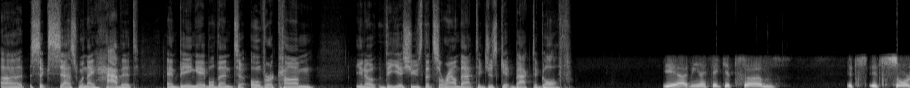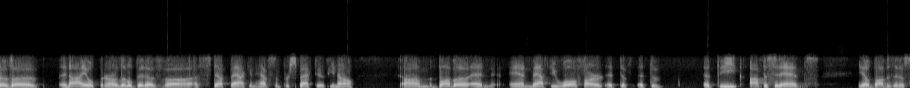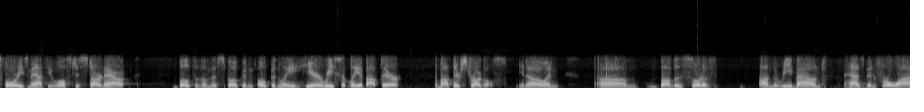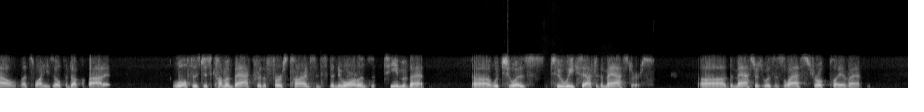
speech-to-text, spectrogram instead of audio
uh, success when they have it, and being able then to overcome, you know, the issues that surround that to just get back to golf? Yeah, I mean, I think it's um, it's it's sort of a an eye opener, a little bit of uh, a step back and have some perspective. You know, um, Bubba and and Matthew Wolff are at the at the at the opposite ends. You know, Bubba's in his 40s. Matthew Wolff's just starting out. Both of them have spoken openly here recently about their about their struggles. You know, and um, Bubba's sort of on the rebound, has been for a while. That's why he's opened up about it. Wolff is just coming back for the first time since the New Orleans team event, uh, which was two weeks after the Masters. Uh, the Masters was his last stroke play event,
